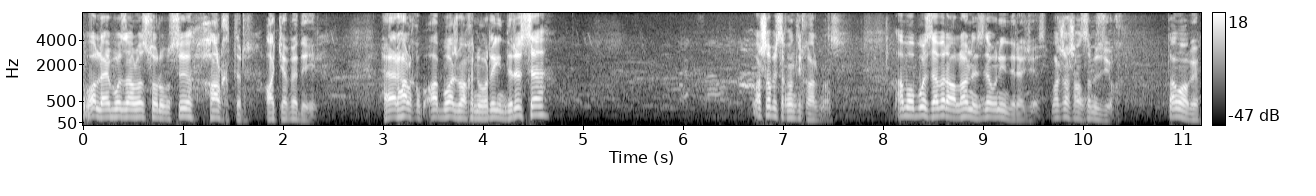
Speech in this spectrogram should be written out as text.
Vallahi bu zamanın sorumlusu halktır, AKP değil. Eğer halk başbakanı orada indirirse başka bir sıkıntı kalmaz. Ama bu sefer Allah'ın izniyle onu indireceğiz. Başka şansımız yok. Tamam abi.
